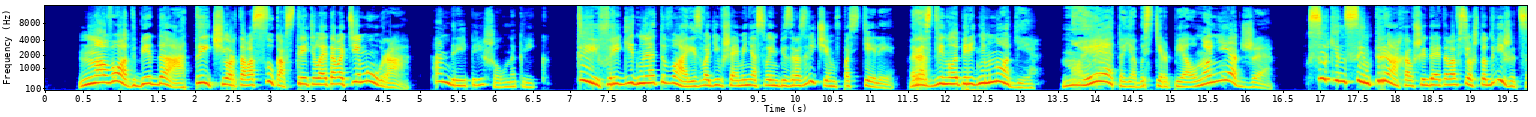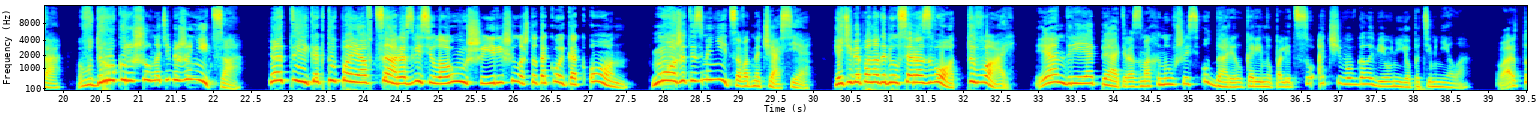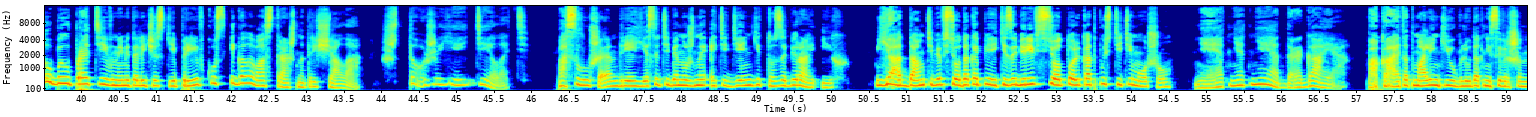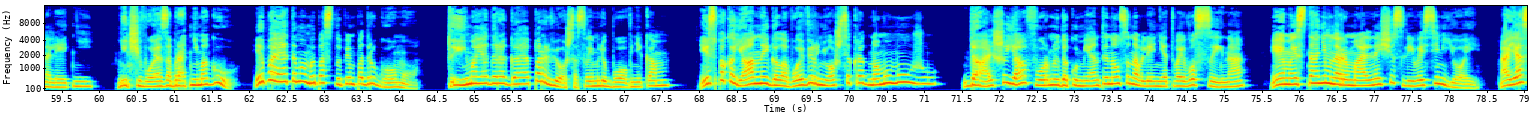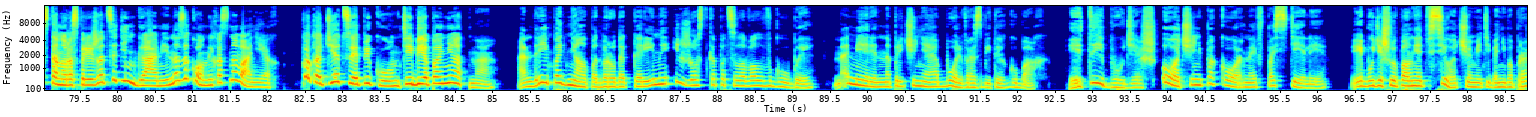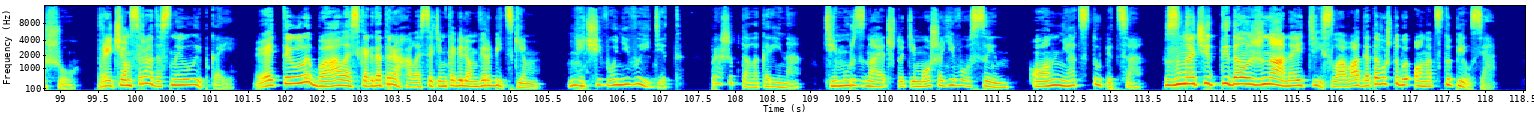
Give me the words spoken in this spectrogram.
Но вот беда, ты, чертова сука, встретила этого Тимура. Андрей перешел на крик. «Ты, фригидная тварь, изводившая меня своим безразличием в постели, раздвинула перед ним ноги. Но это я бы стерпел, но нет же. Сукин сын, трахавший до этого все, что движется, вдруг решил на тебе жениться. А ты, как тупая овца, развесила уши и решила, что такой, как он, может измениться в одночасье. И тебе понадобился развод, тварь!» И Андрей, опять размахнувшись, ударил Карину по лицу, отчего в голове у нее потемнело. Во рту был противный металлический привкус, и голова страшно трещала. «Что же ей делать?» «Послушай, Андрей, если тебе нужны эти деньги, то забирай их. Я отдам тебе все до копейки, забери все, только отпусти Тимошу». «Нет, нет, нет, дорогая. Пока этот маленький ублюдок несовершеннолетний, ничего я забрать не могу. И поэтому мы поступим по-другому. Ты, моя дорогая, порвешь со своим любовником и с покаянной головой вернешься к родному мужу. Дальше я оформлю документы на усыновление твоего сына, и мы станем нормальной счастливой семьей. А я стану распоряжаться деньгами на законных основаниях. Как отец и опекун, тебе понятно?» Андрей поднял подбородок Карины и жестко поцеловал в губы, намеренно причиняя боль в разбитых губах. «И ты будешь очень покорной в постели, и будешь выполнять все, о чем я тебя не попрошу, причем с радостной улыбкой. Ведь ты улыбалась, когда трахалась с этим кобелем Вербицким». «Ничего не выйдет», – прошептала Карина. «Тимур знает, что Тимоша его сын. Он не отступится». «Значит, ты должна найти слова для того, чтобы он отступился».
